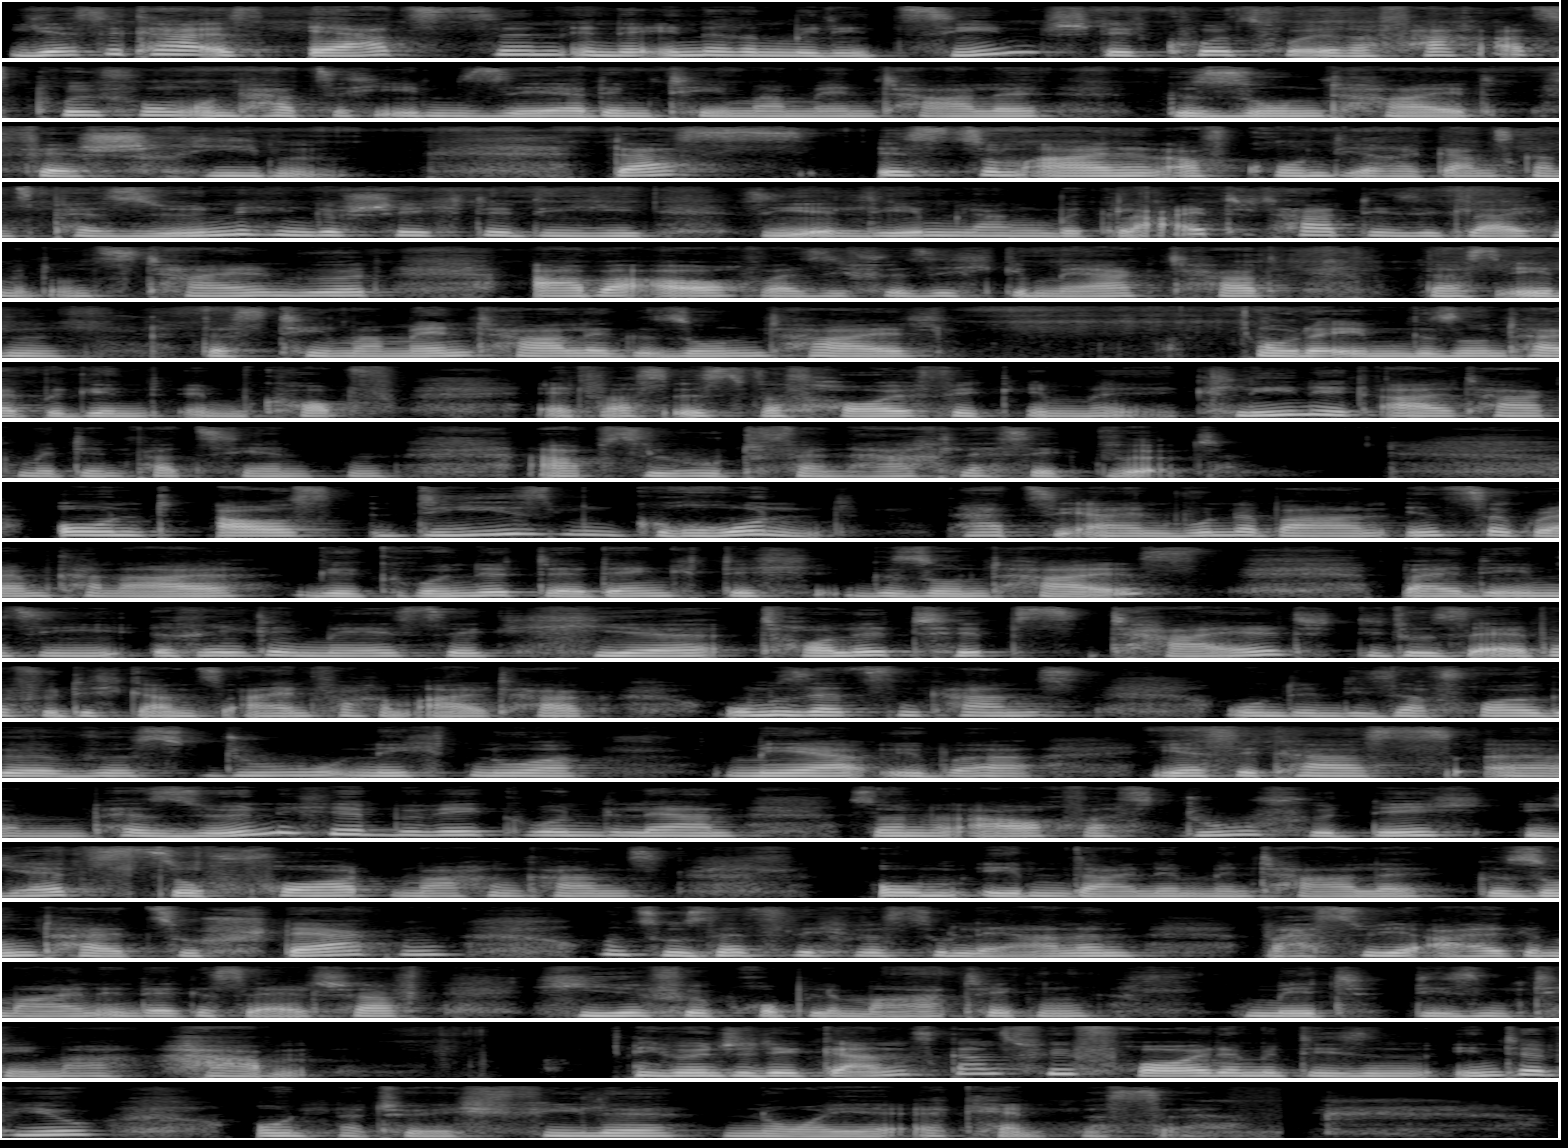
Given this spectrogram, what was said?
Jessica ist Ärztin in der inneren Medizin, steht kurz vor ihrer Facharztprüfung und hat sich eben sehr dem Thema mentale Gesundheit verschrieben. Das ist zum einen aufgrund ihrer ganz, ganz persönlichen Geschichte, die sie ihr Leben lang begleitet hat, die sie gleich mit uns teilen wird, aber auch, weil sie für sich gemerkt hat, dass eben das Thema mentale Gesundheit oder eben Gesundheit beginnt im Kopf etwas ist, was häufig im Klinikalltag mit den Patienten absolut vernachlässigt wird. Und aus diesem Grund hat sie einen wunderbaren Instagram-Kanal gegründet, der Denk dich gesund heißt, bei dem sie regelmäßig hier tolle Tipps teilt, die du selber für dich ganz einfach im Alltag umsetzen kannst. Und in dieser Folge wirst du nicht nur mehr über Jessicas ähm, persönliche Beweggründe lernen, sondern auch, was du für dich jetzt sofort machen kannst, um eben deine mentale Gesundheit zu stärken. Und zusätzlich wirst du lernen, was wir allgemein in der Gesellschaft hier für Problematiken mit diesem Thema haben. Ich wünsche dir ganz, ganz viel Freude mit diesem Interview und natürlich viele neue Erkenntnisse.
